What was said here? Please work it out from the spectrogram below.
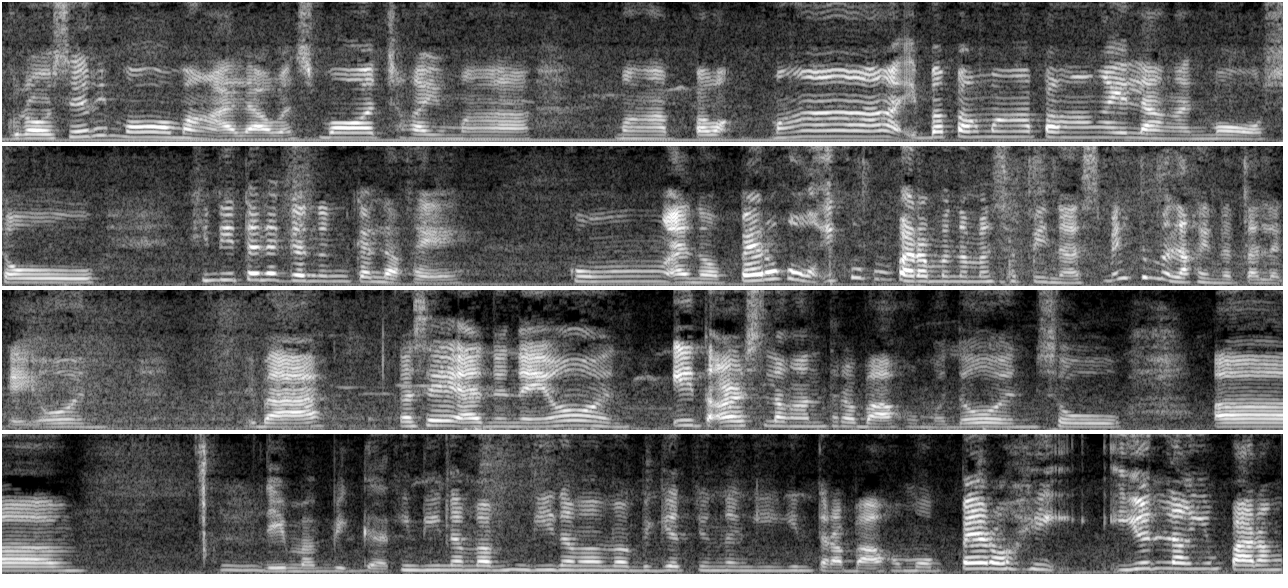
grocery mo, mga allowance mo, tsaka yung mga mga pa- mga iba pang mga pangangailangan mo. So, hindi talaga nun kalaki. Kung ano, pero kung ikukumpara mo naman sa Pinas, medyo malaki na talaga 'yon. 'Di ba? Kasi ano na 'yon, 8 hours lang ang trabaho mo doon. So, um, Hindi mabigat. hindi naman hindi naman mabigat yung nagiging trabaho mo. Pero hi, yun lang yung parang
